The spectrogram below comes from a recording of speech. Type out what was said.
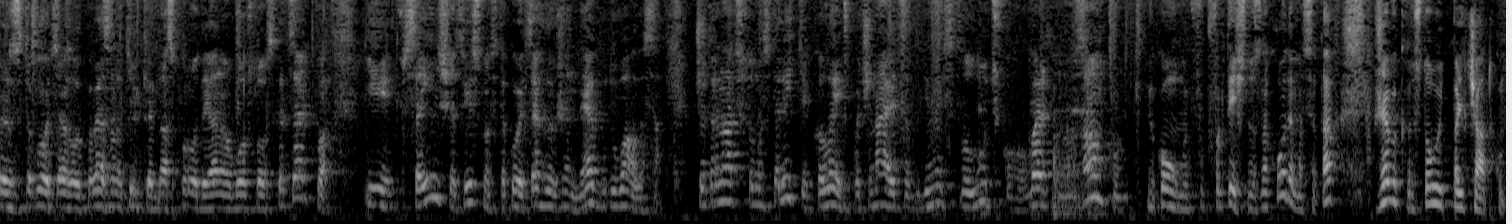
е, з такою цеглою пов'язана тільки одна споруда Яна Богословська церква, і все інше, звісно, з такої цегли вже не будувалося. В 14 столітті, коли починається будівництво Луцького верхнього замку, в якому ми фактично знаходимося, так вже використовують пальчатку.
